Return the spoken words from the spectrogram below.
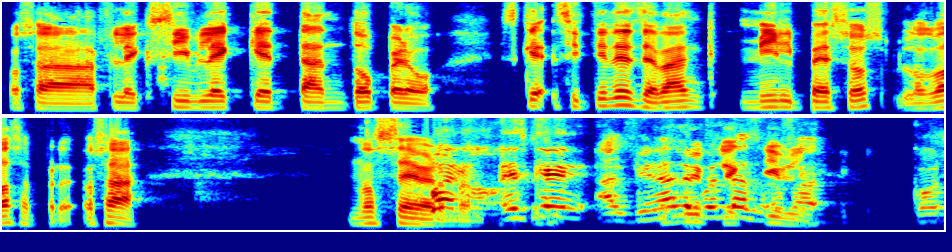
o sea, flexible qué tanto, pero es que si tienes de bank mil pesos, los vas a perder. O sea, no sé, ¿verdad? Bueno, es que al final Es de cuentas, o sea, con,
